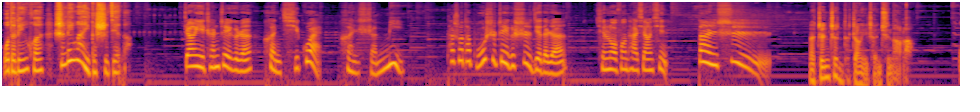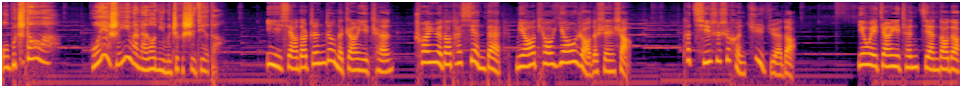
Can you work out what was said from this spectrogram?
我的灵魂是另外一个世界的。”张逸晨这个人很奇怪，很神秘。他说他不是这个世界的人，秦洛风他相信，但是，那真正的张逸晨去哪了？我不知道啊，我也是意外来到你们这个世界的。一想到真正的张逸晨穿越到他现代苗条妖娆的身上，他其实是很拒绝的，因为张逸晨捡到的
